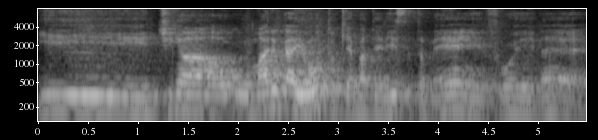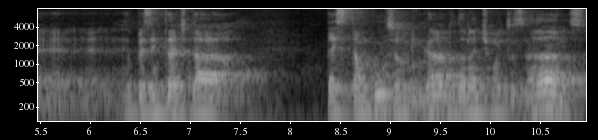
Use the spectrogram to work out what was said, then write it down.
e tinha o Mário Gaiotto, que é baterista também, foi né, representante da, da Istambul, se eu não me engano, durante muitos anos,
